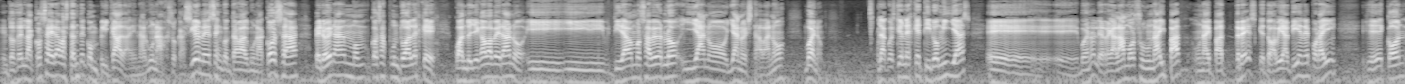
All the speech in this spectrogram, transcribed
Entonces la cosa era bastante complicada. En algunas ocasiones se encontraba alguna cosa, pero eran cosas puntuales que cuando llegaba verano y, tirábamos a verlo, ya no, ya no estaba, ¿no? Bueno. La cuestión es que tiró millas, eh, eh, bueno, le regalamos un iPad, un iPad 3 que todavía tiene por ahí, eh, con,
